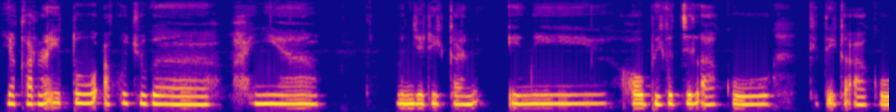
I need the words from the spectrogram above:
Ya karena itu aku juga hanya menjadikan ini hobi kecil aku ketika aku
